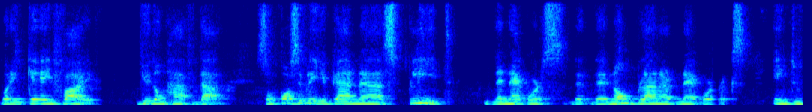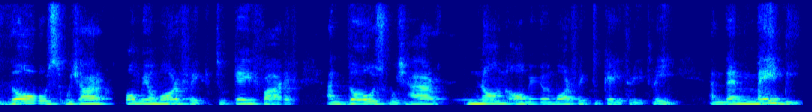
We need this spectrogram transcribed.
but in K5, you don't have that. So possibly you can uh, split the networks, the, the non-planar networks into those which are homeomorphic to K5 and those which are non-homeomorphic to K33. And then maybe,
